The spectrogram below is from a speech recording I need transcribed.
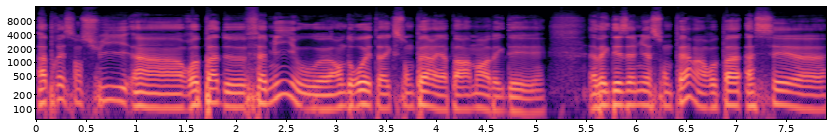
Après s'ensuit un repas de famille où euh, Andrew est avec son père et apparemment avec des avec des amis à son père, un repas assez euh,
